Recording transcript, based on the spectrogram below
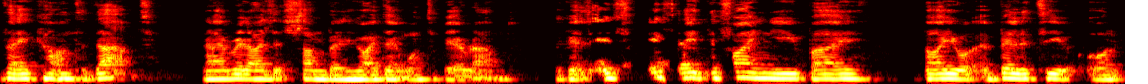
they can't adapt, then I realize it's somebody who I don't want to be around. Because if, if they define you by by your ability or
